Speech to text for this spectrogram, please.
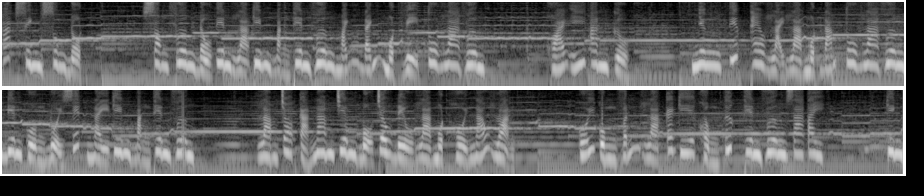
phát sinh xung đột. Song phương đầu tiên là Kim bằng Thiên Vương mãnh đánh một vị Tu La Vương. Khoái ý an cửu Nhưng tiếp theo lại là một đám Tu La Vương điên cuồng đuổi giết này Kim bằng Thiên Vương. Làm cho cả Nam Chiêm Bộ Châu đều là một hồi náo loạn. Cuối cùng vẫn là cái kia khổng tước thiên vương ra tay. Kinh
